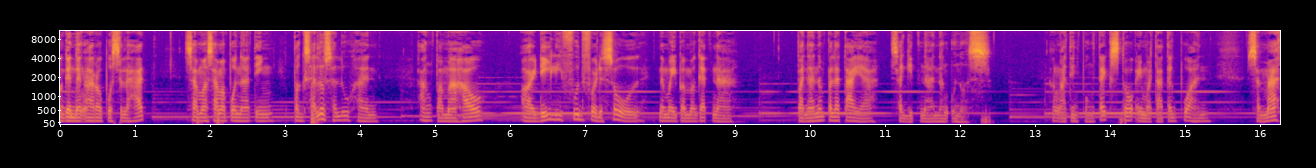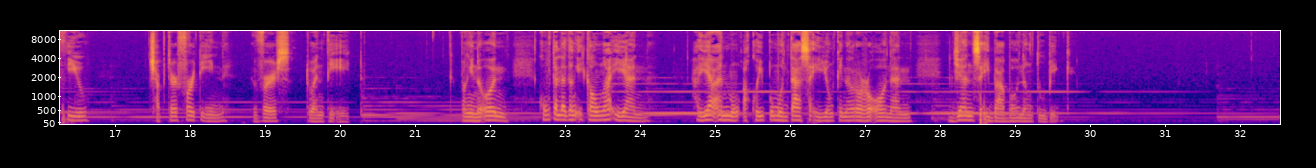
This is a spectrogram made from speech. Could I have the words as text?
Magandang araw po sa lahat. Sama-sama po nating pagsalu-saluhan ang pamahaw, our daily food for the soul na may pamagat na pananampalataya sa gitna ng unos. Ang atin pong teksto ay matatagpuan sa Matthew chapter 14 verse 28. Panginoon, kung talagang ikaw nga iyan, hayaan mong ako'y pumunta sa iyong kinaroroonan diyan sa ibabaw ng tubig.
